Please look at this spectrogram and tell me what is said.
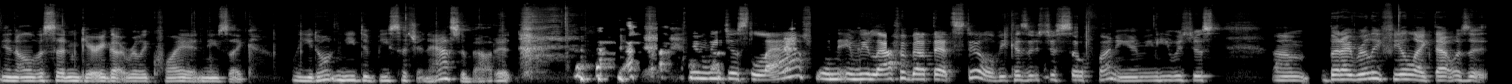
and all of a sudden Gary got really quiet and he's like, well, you don't need to be such an ass about it. and we just laugh and, and, we laugh about that still because it's just so funny. I mean, he was just, um, but I really feel like that was a,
